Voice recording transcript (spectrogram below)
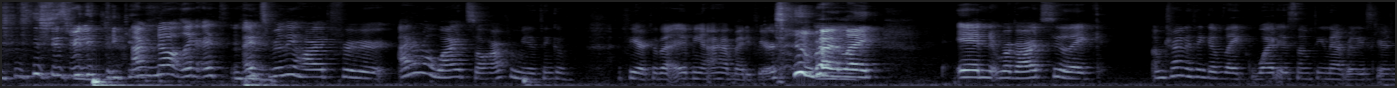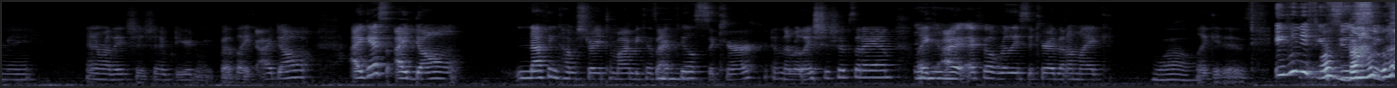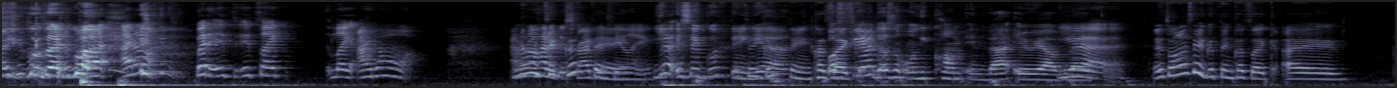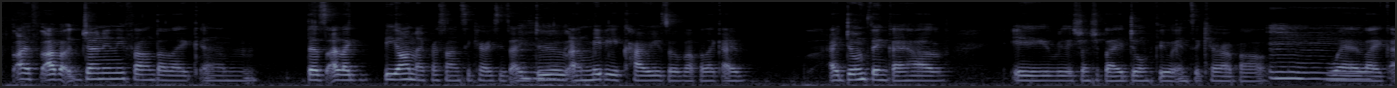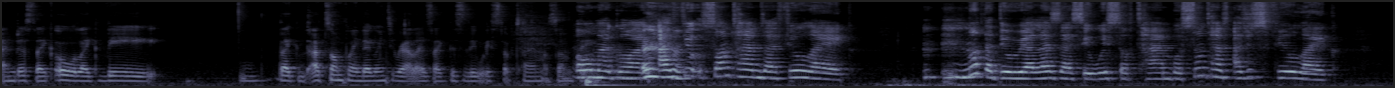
She's really thinking. I'm no like it's Mhm. it's really hard for I don't know why it's so hard for me to think of fear because I, I mean I have many fears but Mhm. like in regards to like I'm trying to think of like what is something that really scares me in a relationship dear to me but like I don't I guess I don't nothing comes straight to mind because I Mhm. feel secure in the relationships that I am like Mhm. I, I feel really secure that I'm like Wow. like it is Even if you What's feel that secure, like? like, but what? I don't. But it's it's like like I don't. I don't No, know how to a good describe the feeling. Yeah, it's a good thing. It's a yeah. good thing because But like fear doesn't only come in that area of Yeah. it's honestly a good thing because like I, I've I've genuinely found that like um, there's I like beyond my personal insecurities I do and maybe it carries over but like I, I don't think I have a relationship that I don't feel insecure about mm, where like I'm just like oh like they like at some point they're going to realize like this is a waste of time or something. Oh my god. I feel sometimes I feel like not that they realize that it's a waste of time, but sometimes I just feel like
